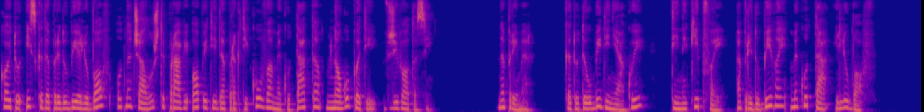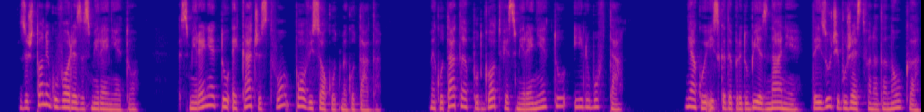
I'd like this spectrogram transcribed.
Който иска да придобие любов, отначало ще прави опити да практикува мекотата много пъти в живота си. Например, като те обиди някой, ти не кипвай, а придобивай мекота и любов. Защо не говоря за смирението? Смирението е качество по-високо от мекотата. Мекотата подготвя смирението и любовта. Някой иска да придобие знание, да изучи божествената наука,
